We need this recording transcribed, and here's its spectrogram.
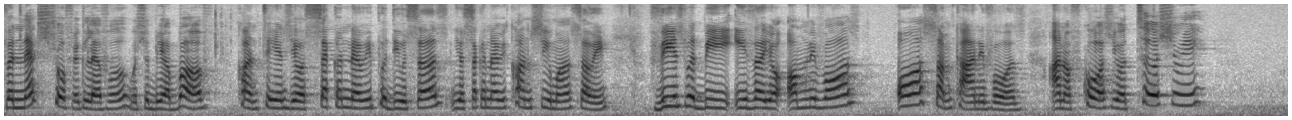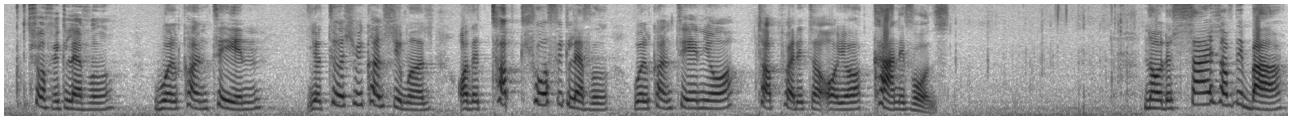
The next trophic level, which will be above, contains your secondary producers, your secondary consumers, sorry. These would be either your omnivores or some carnivores. And of course, your tertiary trophic level will contain your tertiary consumers or the top trophic level will contain your top predator or your carnivores. Now the size of the bar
